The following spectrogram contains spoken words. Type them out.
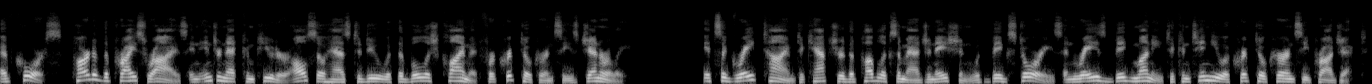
Of course, part of the price rise in Internet Computer also has to do with the bullish climate for cryptocurrencies generally. It's a great time to capture the public's imagination with big stories and raise big money to continue a cryptocurrency project.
